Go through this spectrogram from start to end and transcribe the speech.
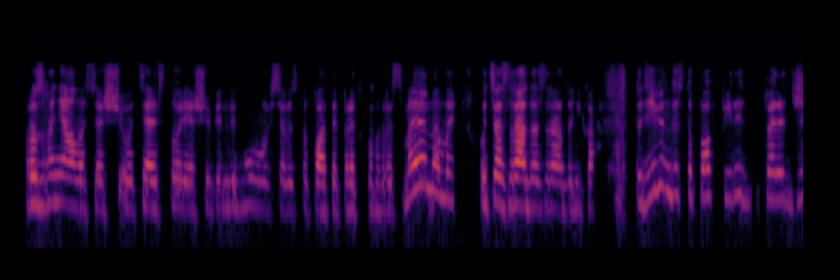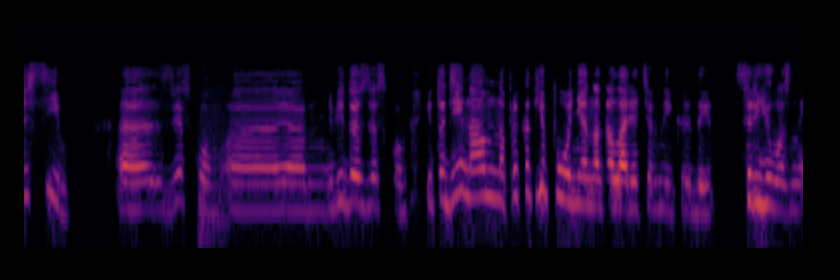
розганялася що ця історія, що він відмовився виступати перед конгресменами, оця зрада зрадонька, тоді він виступав перед перед G7 е, зв'язком, е, е, відеозв'язком. І тоді нам, наприклад, Японія надала рятівний кредит серйозний.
